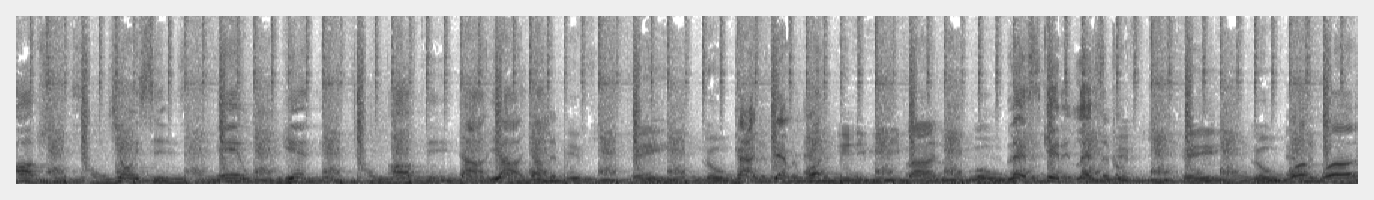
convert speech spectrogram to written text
options, choices, and we get them often. Yeah, yeah, yeah. And if you ain't no, God damn it, what? Any, mini, miny, mo. Let's get it, let's And go. if you ain't no, What, what?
